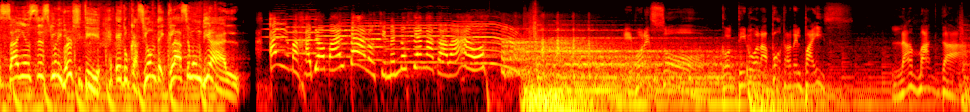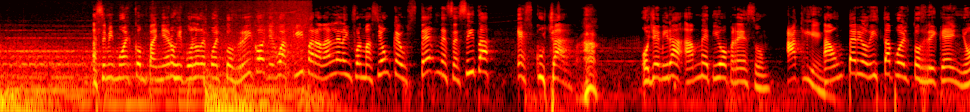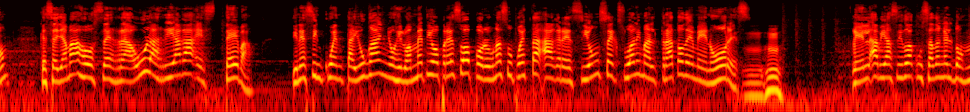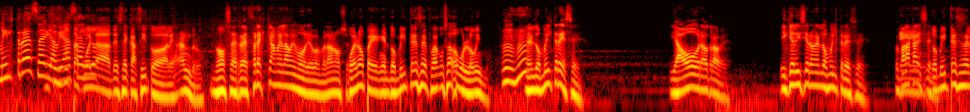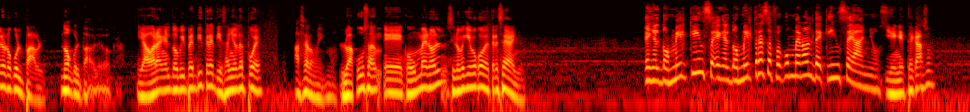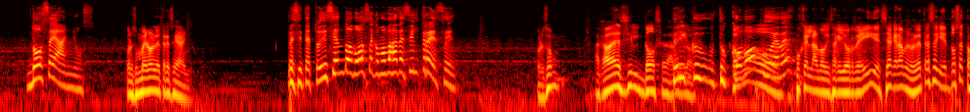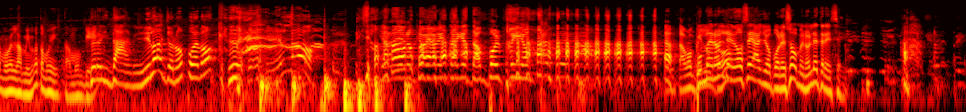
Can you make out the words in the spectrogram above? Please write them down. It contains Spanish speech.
Health Sciences University, educación de clase mundial. ¡Ay, majayo falta! ¡Los chismes no se han acabado! Y por eso continúa la potra del país, la Magda. Asimismo es, compañeros y pueblo de Puerto Rico, llegó aquí para darle la información que usted necesita escuchar. Ajá. Oye, mira, han metido preso ¿A quién? a un periodista puertorriqueño que se llama José Raúl Arriaga Esteva. Tiene 51 años y lo han metido preso por una supuesta agresión sexual y maltrato de menores. Ujú. Él había sido acusado en el 2013 y ¿Tú había te salido... acuerdas de ese casito, Alejandro? No sé, refrescame la memoria, pero en verdad no sé. Bueno, pues en el 2013 fue acusado por lo mismo. Ujú. En el 2013. Y ahora otra vez. ¿Y qué le hicieron en el 2013? ¿Fue para En la cárcel? el 2013 salió no culpable. No culpable, Boca. Y ahora en el 2023, 10 años después, Hace lo mismo. lo acusan eh, con un menor, si no me equivoco, de 13 años. En el 2015, en el 2013 fue con un menor de 15 años, Y en este caso, 12 años. por eso un menor de 13 años. Pues si te estoy diciendo 12, ¿cómo vas a decir 13? Por eso, Acaba de decir 12, Pero Danilo. ¿y cu- ¿tú cómo, ¿Cómo? puedes? porque en la noticia que yo reí decía que era menor de 13 y entonces estamos en la misma, estamos, estamos bien. Pero y Danilo, yo no puedo creerlo. Yo no que había visto a alguien tan porfío. estamos bien Un los menor dos. de 12 años, por eso, menor de 13.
